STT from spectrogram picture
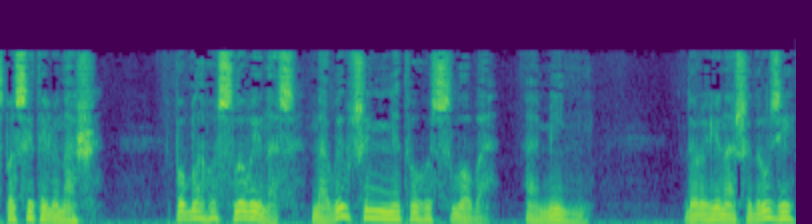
Спасителю наш, поблагослови нас на вивчення Твого Слова. Амінь. Дорогі наші друзі.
